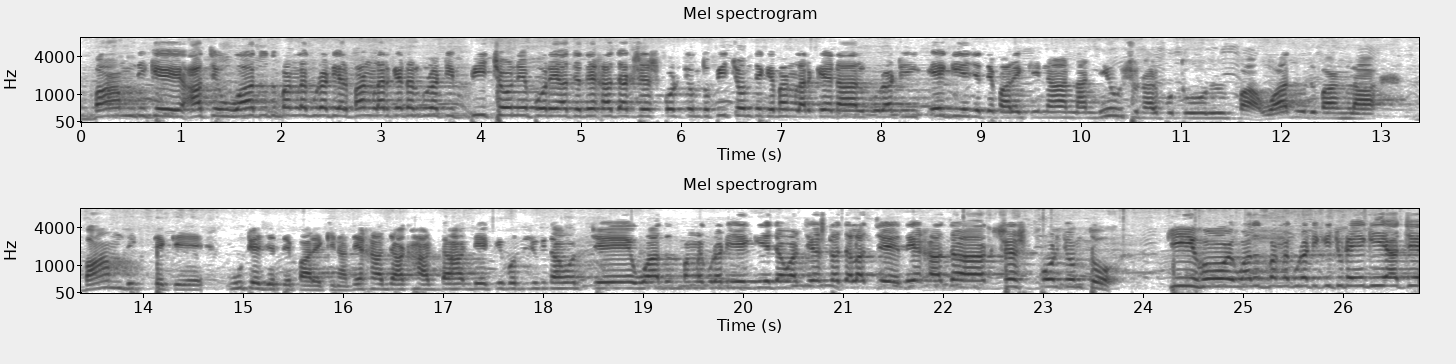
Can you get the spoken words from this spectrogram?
বাম দিকে আছে ওয়াদুদ বাংলা গুড়াটি আর বাংলার ক্যাডার গুড়াটি পিছনে পড়ে আছে। দেখা যাক শেষ পর্যন্ত পিছন থেকে বাংলার ক্যাডার গুড়াটি এগিয়ে যেতে পারে কি না না নিউ সোনার পুতুল বা ওয়াদুদ বাংলা বাম দিক থেকে উঠে যেতে পারে কিনা। দেখা যাক হাড্ডা হাড্ডি একটি প্রতিযোগিতা হচ্ছে। ওয়াদুদ বাংলা গুড়াটি এগিয়ে যাওয়ার চেষ্টা চালাচ্ছে। দেখা যাক শেষ পর্যন্ত কি হয়? ওয়াদুদ বাংলা গুড়াটি কিছুটা এগিয়ে আছে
